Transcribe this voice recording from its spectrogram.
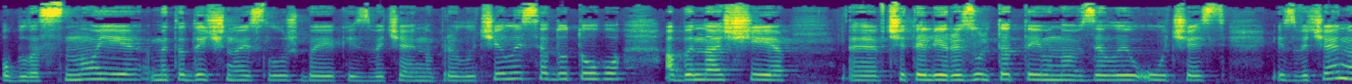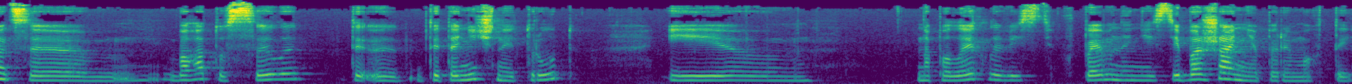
Обласної методичної служби, які звичайно прилучилися до того, аби наші е, вчителі результативно взяли участь. І, звичайно, це багато сили, е, титанічний труд і е, наполегливість, впевненість і бажання перемогти.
